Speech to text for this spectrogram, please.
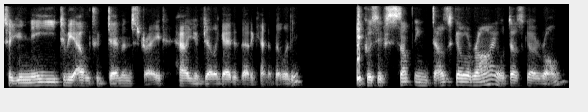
So you need to be able to demonstrate how you've delegated that accountability. Because if something does go awry or does go wrong,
